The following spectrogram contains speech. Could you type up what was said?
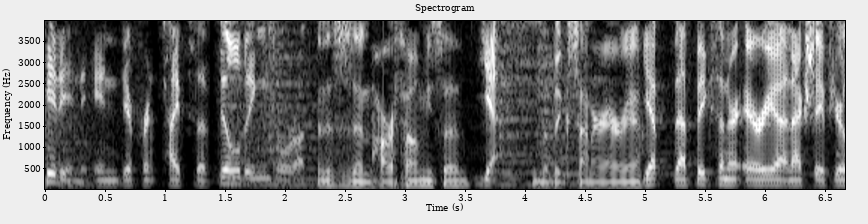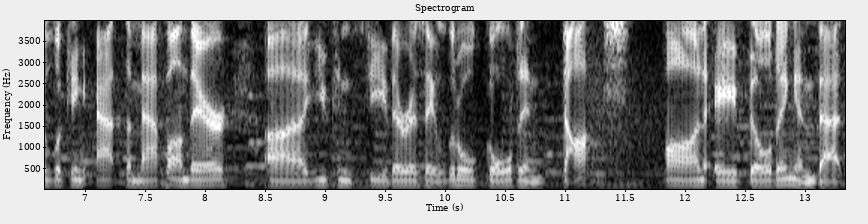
hidden in different types of buildings or And this is in Hearthhome, you said, yes. in the big center area. Yep, that big center area. And actually, if you're looking at the map on there, uh, you can see there is a little golden dot on a building, and that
